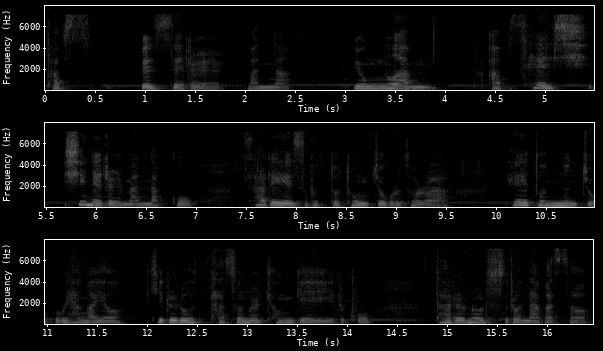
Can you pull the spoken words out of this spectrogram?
답베세를 만나 용루암 앞 새 시내를 만났고 사리에서부터 동쪽으로 돌아 해 돋는 쪽으로 향하여 기르로 다손을 경계에 이르고 다르노스로 나가서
